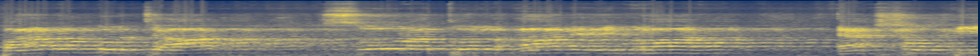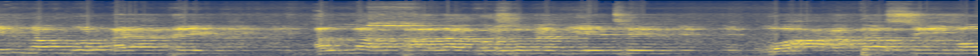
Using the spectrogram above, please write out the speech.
পারা নম্বর চার সূরাতুল আলে ইমরান একশো তিন নম্বর আয়াতে আল্লাহ তাআলা ঘোষণা দিয়েছেন, ওয়াতাসিমু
